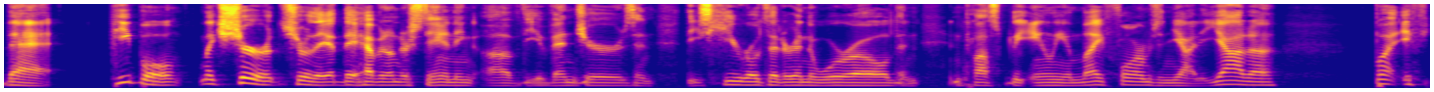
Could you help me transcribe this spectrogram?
that people like sure sure they they have an understanding of the avengers and these heroes that are in the world and and possibly alien life forms and yada yada. But if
